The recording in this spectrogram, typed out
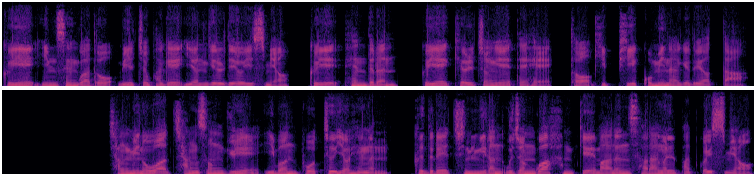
그의 인생과도 밀접하게 연결되어 있으며 그의 팬들은 그의 결정에 대해 더 깊이 고민하게 되었다. 장민호와 장성규의 이번 보트 여행은 그들의 친밀한 우정과 함께 많은 사랑을 받고 있으며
